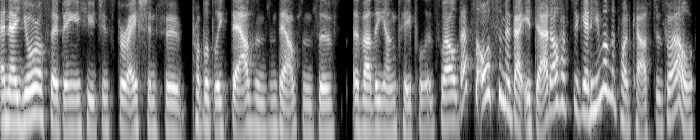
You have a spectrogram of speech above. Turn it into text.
And now you're also being a huge inspiration for probably thousands and thousands of, of other young people as well. That's awesome about your dad. I'll have to get him on the podcast as well.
